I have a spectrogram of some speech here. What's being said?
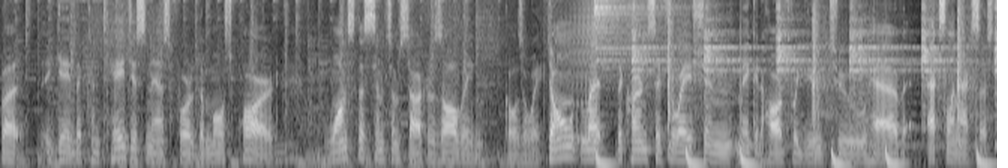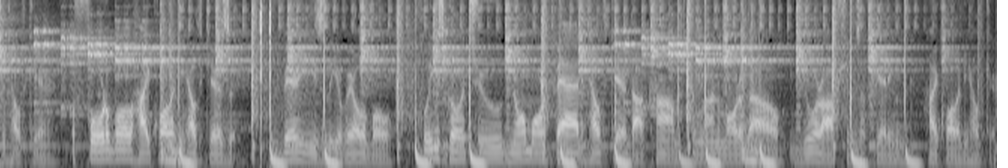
But again, the contagiousness for the most part, once the symptoms start resolving, goes away. Don't let the current situation make it hard for you to have excellent access to healthcare. Affordable, high quality healthcare is very easily available. Please go to nomoorebadhealthcare.com to learn more about your options of getting high quality healthcare.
